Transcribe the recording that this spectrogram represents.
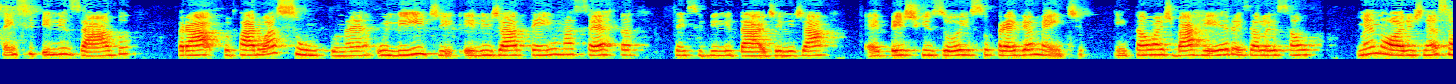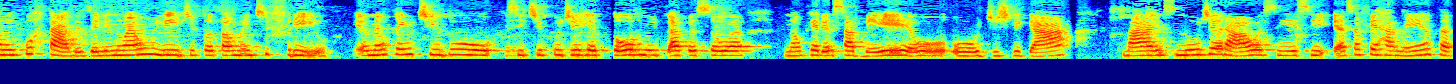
sensibilizado pra, para o assunto, né? O lead, ele já tem uma certa sensibilidade, ele já é, pesquisou isso previamente. Então, as barreiras, elas são menores, né? São encurtadas. Ele não é um lead totalmente frio. Eu não tenho tido esse tipo de retorno da pessoa não querer saber ou, ou desligar, mas no geral, assim, esse, essa ferramenta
